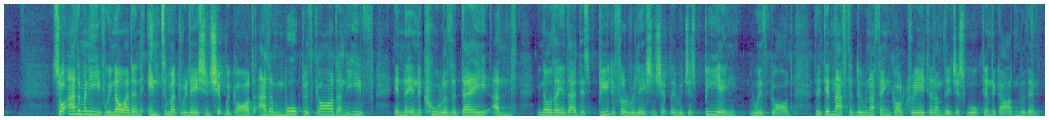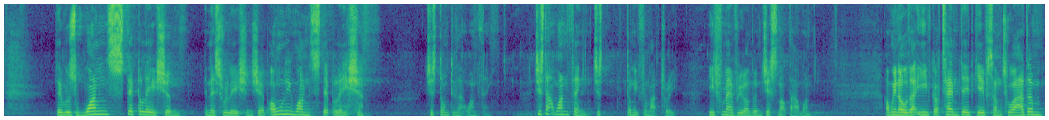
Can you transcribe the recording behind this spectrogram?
So Adam and Eve, we know, had an intimate relationship with God. Adam walked with God, and Eve in the in the cool of the day, and you know they had this beautiful relationship. They were just being with God. They didn't have to do nothing. God created them. They just walked in the garden with Him. There was one stipulation in this relationship. Only one stipulation. Just don't do that one thing. Just that one thing. Just don't eat from that tree. Eat from every other, and just not that one. And we know that Eve got tempted, gave some to Adam,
